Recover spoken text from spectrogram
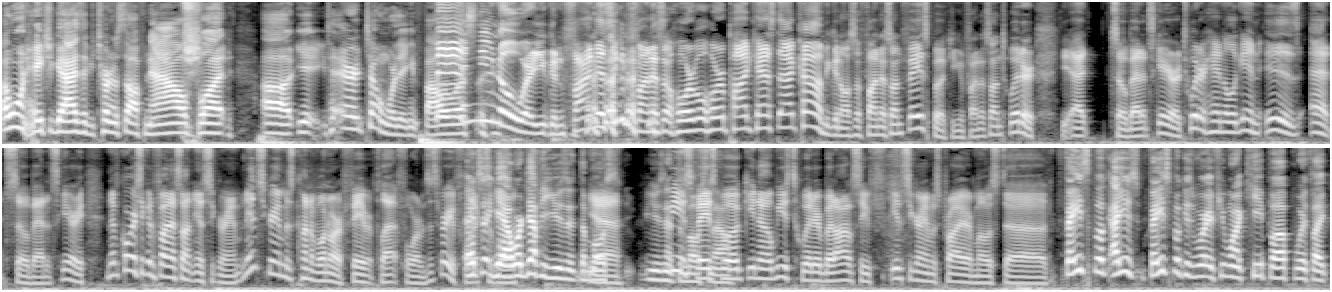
I won't hate you guys if you turn us off now, but uh, yeah, Aaron, tell them where they can follow Man, us. you know where you can find us. You can find us at horriblehorrorpodcast.com. You can also find us on Facebook. You can find us on Twitter at So Bad It's Scary. Our Twitter handle, again, is at So Bad It's Scary. And, of course, you can find us on Instagram. And Instagram is kind of one of our favorite platforms. It's very It's, flexible. yeah, we're definitely using it the Yeah. most using we it use most now. Facebook, you know, we use Twitter, but honestly, Instagram is probably our most. Uh, Facebook, I use Facebook is where if you want to keep up with like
